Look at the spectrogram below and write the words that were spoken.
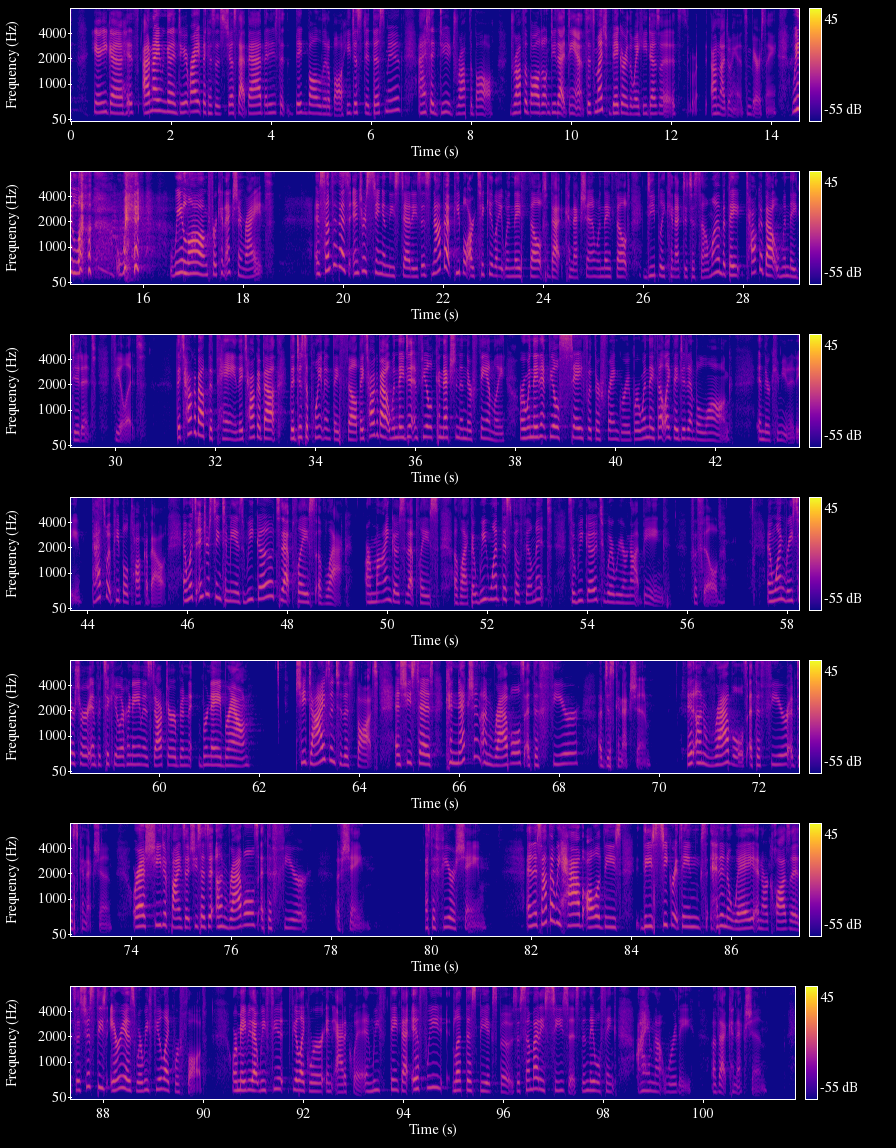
Here you go. It's, I'm not even going to do it right because it's just that bad, but he's a big ball, little ball. He just did this move. And I said, dude, drop the ball. Drop the ball. Don't do that dance. It's much bigger the way he does it. It's, I'm not doing it. It's embarrassing. We, lo- we, we long for connection, right? And something that's interesting in these studies is not that people articulate when they felt that connection, when they felt deeply connected to someone, but they talk about when they didn't feel it. They talk about the pain. They talk about the disappointment they felt. They talk about when they didn't feel connection in their family, or when they didn't feel safe with their friend group, or when they felt like they didn't belong in their community. That's what people talk about. And what's interesting to me is we go to that place of lack. Our mind goes to that place of lack, that we want this fulfillment, so we go to where we are not being fulfilled. And one researcher in particular, her name is Dr. Brene Brown. She dives into this thought and she says, Connection unravels at the fear of disconnection. It unravels at the fear of disconnection. Or as she defines it, she says it unravels at the fear of shame at the fear of shame. And it's not that we have all of these, these secret things hidden away in our closets. It's just these areas where we feel like we're flawed. Or maybe that we feel, feel like we're inadequate. And we think that if we let this be exposed, if somebody sees this, then they will think, I am not worthy of that connection.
